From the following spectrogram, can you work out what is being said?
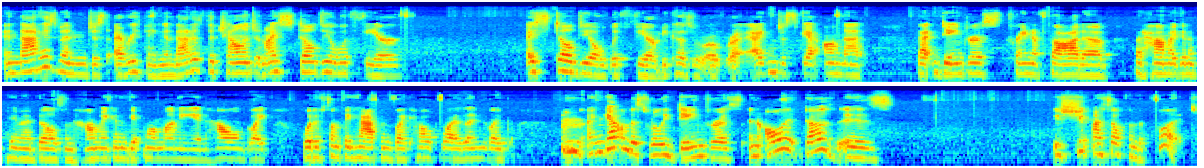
and that has been just everything, and that is the challenge. And I still deal with fear. I still deal with fear because uh, I can just get on that that dangerous train of thought of, but how am I going to pay my bills and how am I going to get more money and how like what if something happens like health wise and like i can get on this really dangerous and all it does is shoot myself in the foot.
